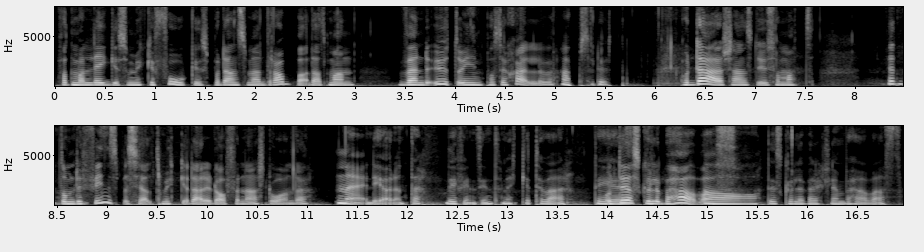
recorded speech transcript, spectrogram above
För att man lägger så mycket fokus på den som är drabbad, att man vänder ut och in på sig själv. Absolut. Och där känns det ju som att, jag vet inte om det finns speciellt mycket där idag för närstående. Nej, det gör det inte. Det finns inte mycket tyvärr. Det, Och det skulle behövas. Ja, det skulle verkligen behövas.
